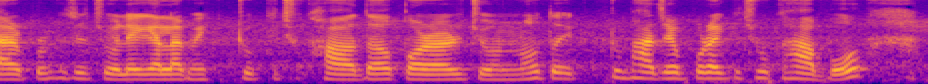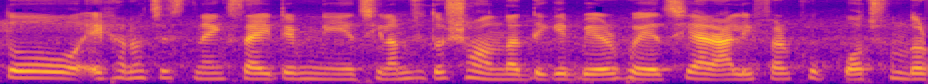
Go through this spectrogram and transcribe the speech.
তারপর হচ্ছে চলে গেলাম একটু কিছু খাওয়া দাওয়া করার জন্য। তো একটু ভাজা পোড়া কিছু খাব। তো এখানে হচ্ছে স্ন্যাক্স আইটেম নিয়েছিলাম, যেহেতু সন্ধ্যার দিকে বের হয়েছি আর আলিফার খুব পছন্দর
